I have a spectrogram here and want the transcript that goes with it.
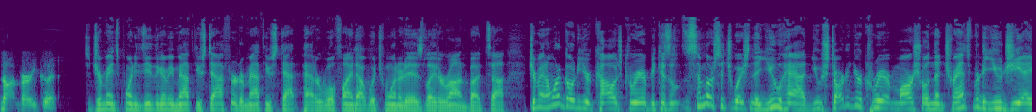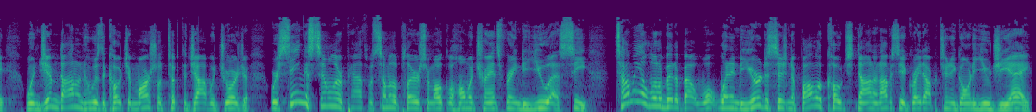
not very good. to Jermaine's point, he's either going to be Matthew Stafford or Matthew Statpatter. We'll find out which one it is later on. But uh, Jermaine, I want to go to your college career because a similar situation that you had. You started your career at Marshall and then transferred to UGA when Jim Donnan, who was the coach at Marshall, took the job with Georgia. We're seeing a similar path with some of the players from Oklahoma transferring to USC. Tell me a little bit about what went into your decision to follow Coach Donnan, and obviously a great opportunity going to UGA,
